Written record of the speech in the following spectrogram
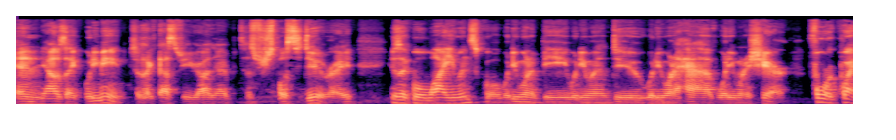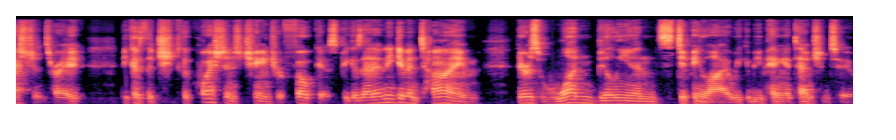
and I was like, "What do you mean?" She's like, "That's what you that's what you're supposed to do, right?" He was like, "Well, why are you in school? What do you want to be? What do you want to do? What do you want to have? What do you want to share?" Four questions, right? Because the the questions change your focus. Because at any given time, there's one billion stimuli we could be paying attention to.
